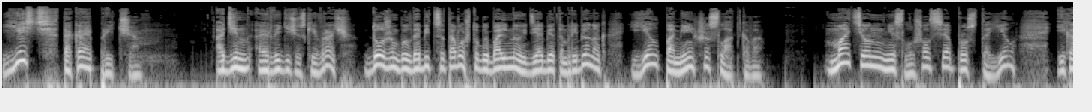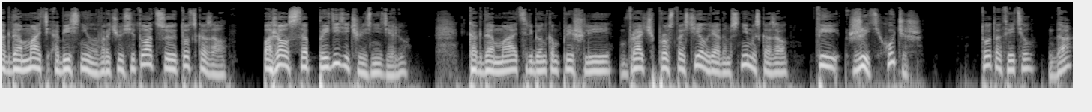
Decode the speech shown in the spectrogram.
Есть такая притча. Один аюрведический врач должен был добиться того, чтобы больной диабетом ребенок ел поменьше сладкого. Мать он не слушался, просто ел, и когда мать объяснила врачу ситуацию, тот сказал, «Пожалуйста, придите через неделю». Когда мать с ребенком пришли, врач просто сел рядом с ним и сказал, «Ты жить хочешь?» Тот ответил «да».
